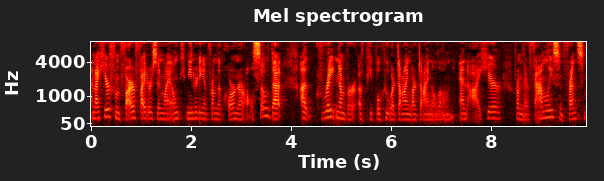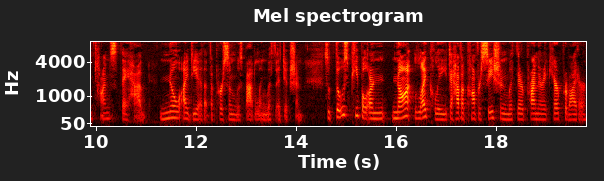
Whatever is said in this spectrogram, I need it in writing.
And I hear from firefighters in my own community and from the coroner also that a great number of people who are dying are dying alone. And I hear from their families and friends sometimes they have no idea that the person was battling with addiction. So those people are not likely to have a conversation with their primary care provider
